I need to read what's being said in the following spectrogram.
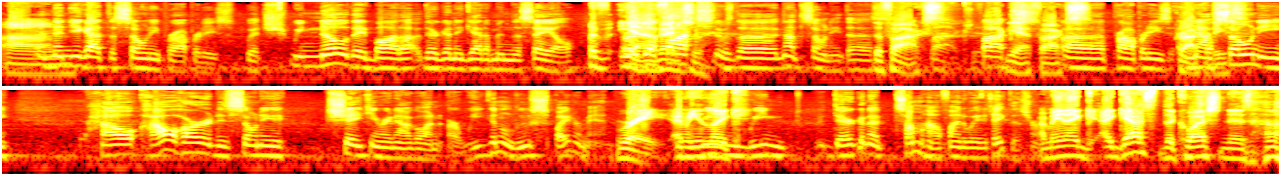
Um, and then you got the Sony properties, which we know they bought. Up, they're going to get them in the sale. Ev- yeah, the Fox. It was the not Sony. The the Fox. Fox, yeah. Fox. Yeah, Fox. uh, properties. Properties. And now Sony. How how hard is Sony shaking right now? Going, are we going to lose Spider-Man? Right. I mean, we, like, we they're going to somehow find a way to take this from. I mean, I, I guess the question is how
